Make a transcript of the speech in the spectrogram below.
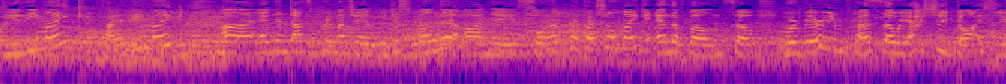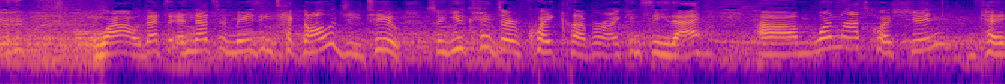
deity mic, deity mic, uh, and then that's pretty much it. We just filmed it on a sort of professional mic and the phone. So we're very impressed that we actually got here. Wow, that's and that's amazing technology too. So you kids are quite clever. I can see that. Um, one last question. Okay,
